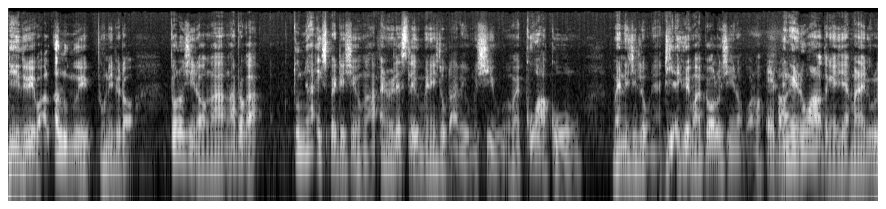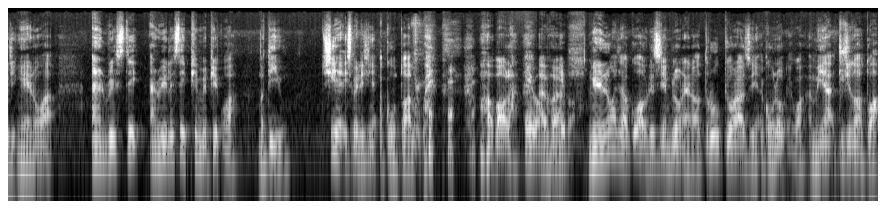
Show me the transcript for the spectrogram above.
ညီသွေးကွာအဲ့လိုမျိုးဘုန်းကြီးဖြစ်တော့ပြောလို့ရှိရင်တော့ငါငါတော့က သူများ expectation ကိုငါ unrealistic ကို manage လုပ်တာတွေကိုမရှိဘူးဟိုမဲ့ကိုဟာကို manage လုပ်နေတာဒီအရွယ်မှာပြောလို့ရှိရင်တော့ပေါ့နော်ငယ်တုန်းကတော့တကယ်ကြီးအမှန်တမ်းပြောလို့ရှိရင်ငယ်တုန်းက unrealistic unrealistic ဖြစ်မဖြစ်ကွာမသိဘူးရှိရဲ့ expectation အကုန်သွားလို့ပဲဟုတ်ပါလားငယ်တုန်းကကျတော့ကိုယ့်အောင် decision မလုပ်နိုင်တော့သူတို့ပြောတာဆိုရင်အကုန်လုပ်တယ်ကွာအမေကအကျူချင်းတော့သွား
